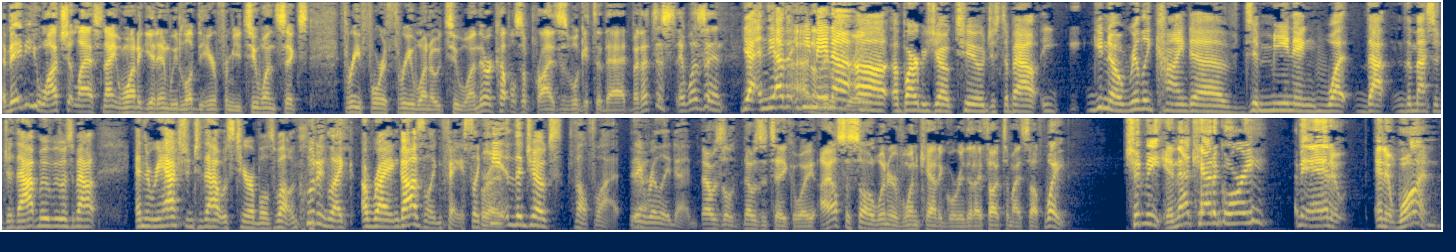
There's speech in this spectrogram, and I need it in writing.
And maybe you watched it last night and want to get in. We'd love to hear from you. 216-343-1021. There are a couple surprises. We'll get to that. But that just it wasn't. Yeah, and the other he made a uh, a Barbie joke too, just about you know really kind of demeaning what that the message of that movie was about, and the reaction to that was terrible as well, including like a Ryan Gosling face. Like he, Right. the jokes fell flat. They Yeah. really did. That was a, that was a takeaway. I also saw a winner of one category that I thought to myself, wait, should we in that category? I mean, and it and it won.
